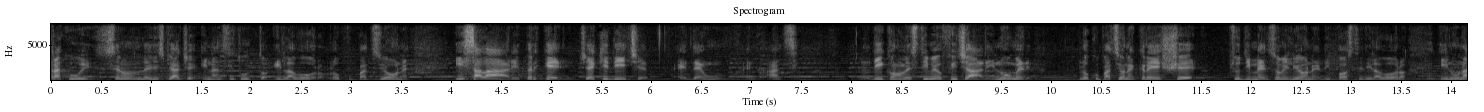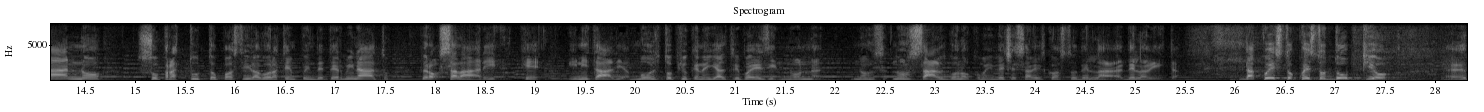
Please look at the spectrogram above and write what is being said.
tra cui, se non le dispiace, innanzitutto il lavoro, l'occupazione, i salari, perché c'è chi dice, ed è un, anzi, lo dicono le stime ufficiali, i numeri, l'occupazione cresce, più di mezzo milione di posti di lavoro in un anno, soprattutto posti di lavoro a tempo indeterminato, però salari che in Italia, molto più che negli altri paesi, non, non, non salgono come invece sale il costo della, della vita. Da questo, questo doppio eh,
